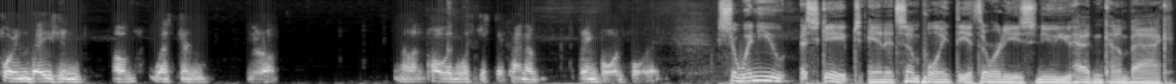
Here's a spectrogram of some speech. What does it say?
for invasion of Western Europe. You know, and Poland was just a kind of springboard for it. So when you escaped, and at some point the authorities knew you hadn't come back,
